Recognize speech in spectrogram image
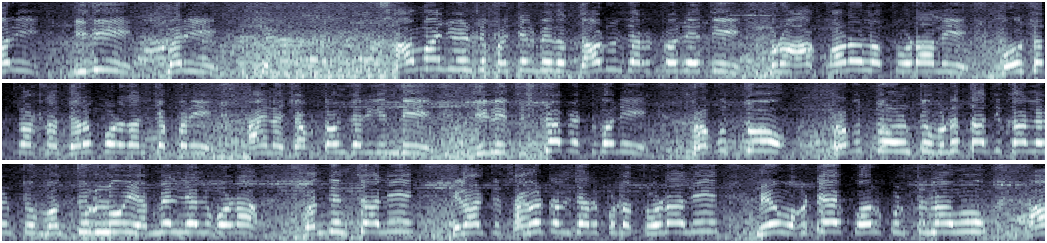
మరి ఇది మరి సామాన్యమైన ప్రజల మీద దాడులు జరగడం అనేది మనం ఆ కోణంలో చూడాలి. భవిష్యత్తులో అట్లా జరగకూడదని చెప్పని ఆయన చెప్పడం జరిగింది. దీన్ని దృష్టిలో పెట్టుకొని ప్రభుత్వం ప్రభుత్వం అంటూ ఉన్నతాధికారులు అంటూ మంత్రులు ఎమ్మెల్యేలు కూడా స్పందించాలి. ఇలాంటి సంఘటనలు జరగకుండా చూడాలి. మేము ఒకటే కోరుకుంటున్నాము. ఆ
